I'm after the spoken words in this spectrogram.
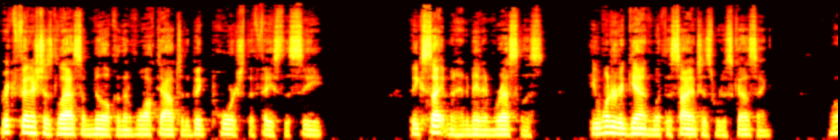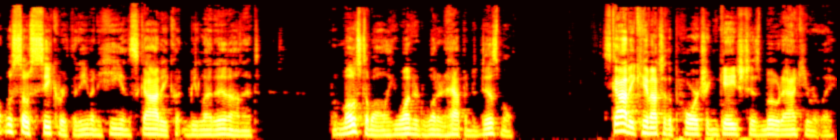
Rick finished his glass of milk and then walked out to the big porch that faced the sea. The excitement had made him restless. He wondered again what the scientists were discussing. What was so secret that even he and Scotty couldn't be let in on it? But most of all, he wondered what had happened to Dismal. Scotty came out to the porch and gauged his mood accurately.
